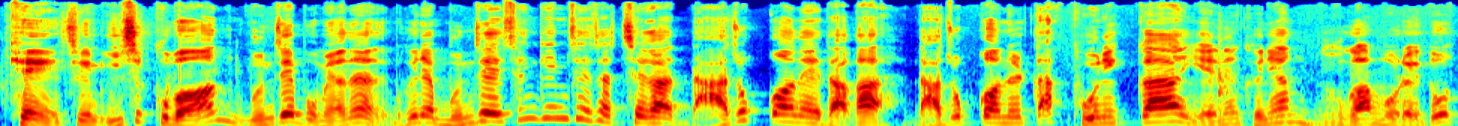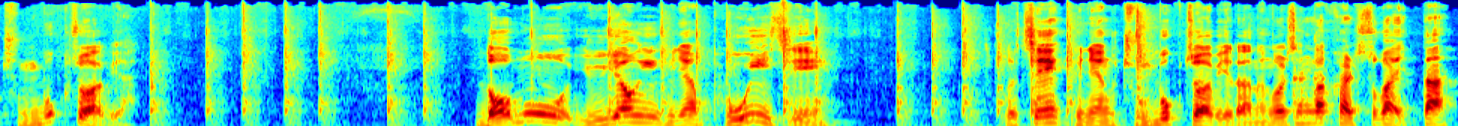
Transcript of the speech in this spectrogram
오케이 지금 29번 문제 보면은 그냥 문제의 생김새 자체가 나 조건에다가 나 조건을 딱 보니까 얘는 그냥 누가 뭐래도 중복조합이야. 너무 유형이 그냥 보이지. 그렇지? 그냥 중복조합이라는 걸 생각할 수가 있다.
